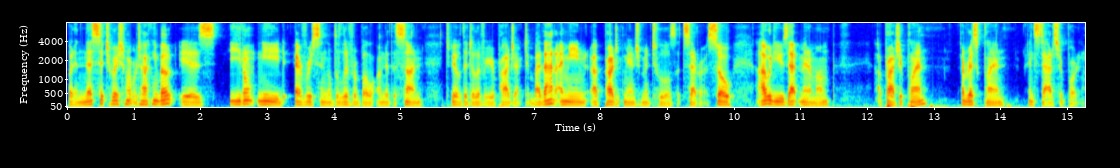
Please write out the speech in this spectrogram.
But in this situation what we're talking about is you don't need every single deliverable under the sun to be able to deliver your project. And by that I mean uh, project management tools, etc. So I would use at minimum a project plan, a risk plan, and status reporting.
